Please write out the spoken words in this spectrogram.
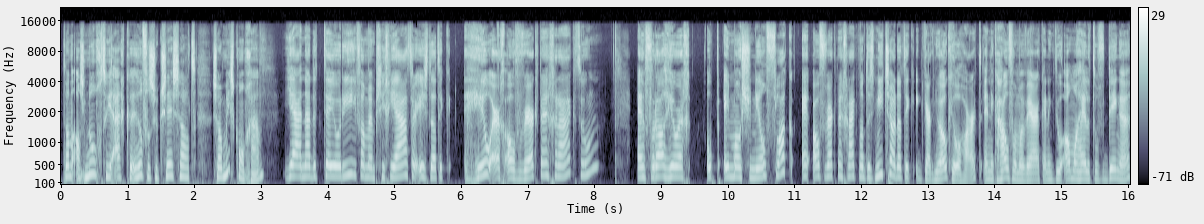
dan alsnog, toen je eigenlijk heel veel succes had, zo mis kon gaan? Ja, nou de theorie van mijn psychiater is dat ik heel erg overwerkt ben geraakt toen. En vooral heel erg op emotioneel vlak eh, overwerkt ben geraakt. Want het is niet zo dat ik... Ik werk nu ook heel hard en ik hou van mijn werk... en ik doe allemaal hele toffe dingen.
